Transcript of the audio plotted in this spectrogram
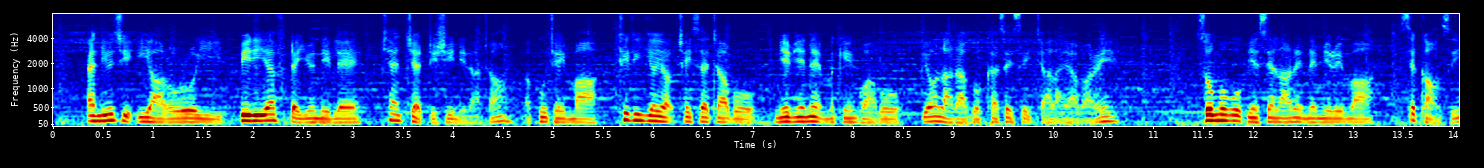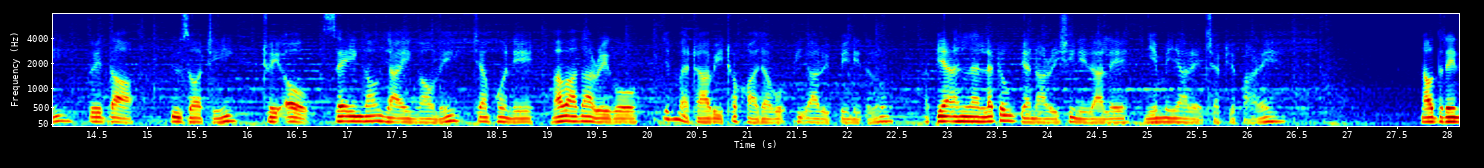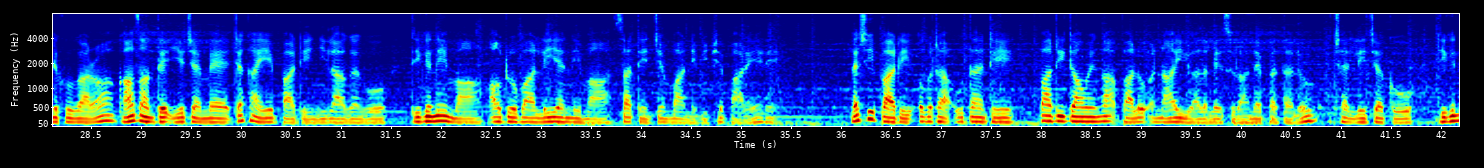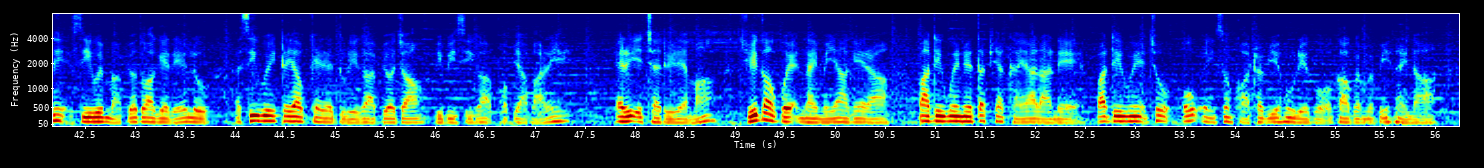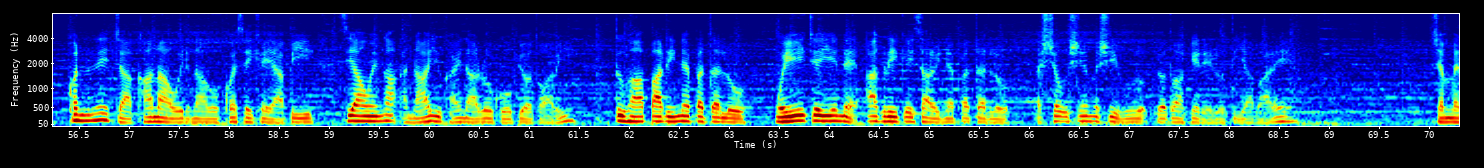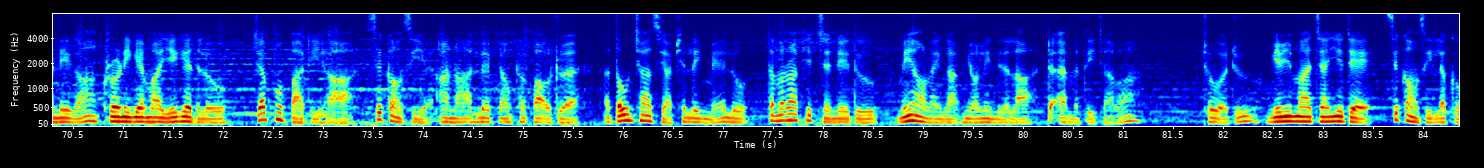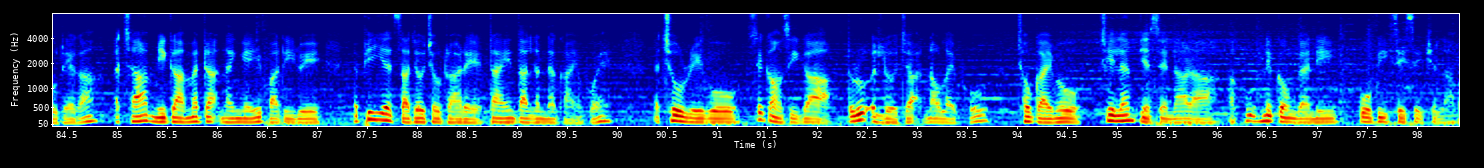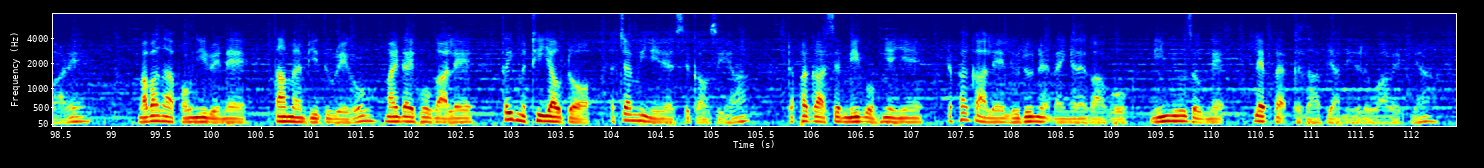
NUG ERO တို့ဤ PDF တရွင်းတွေလည်းဖြန့်ကျက်တည်ရှိနေတာကြောင့်အခုချိန်မှာထိထိရောက်ရောက်ချိတ်ဆက်ကြဖို့မြေပြင်နဲ့မကင်းကွာဖို့ပြောလာတာကိုခက်စိတ်စိတ်ကြားလာရပါတယ်။စိုးမိုးဖို့ပြင်ဆင်လာတဲ့နေမြေတွေမှာစစ်ကောင်စီသွေးတောက်ပြူစောတီထွေအုပ်စေအိမ်ကောင်းရာအိမ်ကောင်းတွေကြံဖွင့်နေငါးဘာသားတွေကိုပြစ်မှတ်ထားပြီးထွက်ခွာကြဖို့ဖိအားတွေပေးနေတယ်လို့အပြန်အလှန်လက်တုံးပြန်တာတွေရှိနေတာလဲငင်းမရတဲ့အချက်ဖြစ်ပါတယ်။ နောက်သတင်းတစ်ခုကတော့ခေါင်းဆောင်သစ်ရေးချယ်မဲ့ကြက်ခိုင်ရေးပါတီညီလာခံကိုဒီကနေ့မှာအောက်တိုဘာ၄ရက်နေ့မှာစတင်ကျင်းပနေပြီဖြစ်ပါတယ်တဲ့။လက်ရှိပါတီဥက္ကဋ္ဌဦးတန်းထေးပါတီတာဝန်ကဘာလို့အနားယူရတယ်လဲဆိုတာနဲ့ပတ်သက်လို့အချက်၄ချက်ကိုဒီကနေ့အစည်းအဝေးမှာပြောသွားခဲ့တယ်လို့အစည်းအဝေးတက်ရောက်ခဲ့တဲ့သူတွေကပြောကြောင်း BBC ကဖော်ပြပါတယ်။အဲဒီအချက်တွေထဲမှာရွေးကောက်ပွဲအနိုင်မရခဲ့တာပါတီဝင်တွေတပ်ဖြတ်ခံရတာနဲ့ပါတီဝင်အချို့အုပ်အိမ်ဆုံးခွာထွက်ပြေးမှုတွေကိုအကောက်ကွယ်မပေးနိုင်တာ ခုနှစ်နှစ်ကြာခါနာဝေဒနာကိုခွဲစိတ်ခဲ့ရပြီးဆီယာဝင်ကအနားယူခိုင်းတာတို့ကိုပြောသွားပြီးသူဟာပါတီနဲ့ပတ်သက်လို့ငွေရေးကြေးရေးနဲ့အာဂရီကိစ္စတွေနဲ့ပတ်သက်လို့အရှုပ်အရှင်းမရှိဘူးလို့ပြောသွားခဲ့တယ်လို့သိရပါတယ်။ယမန်နေ့ကခရိုနီကယ်မှာရေးခဲ့တယ်လို့ကြက်ဖွတ်ပါတီဟာစစ်ကောင်စီရဲ့အာဏာအလှည့်ပြောင်းထွက်ပေါက်အတွက်အသုံးချစရာဖြစ်လိမ့်မယ်လို့တမရဖြစ်ကျင်တဲ့သူမင်းအောင်လှိုင်ကမျှော်လင့်နေသလားတအပ်မသိကြပါ ထို့အတူမြေပြင်မှာကြံရစ်တဲ့စစ်ကောင်စီလက်ခုပ်ထဲကအခြားမီဂါမတ်တနိုင်ငံရေးပါတီတွေအဖြစ်ရက်စာချုပ်ချုပ်ထားတဲ့တိုင်းရင်းသားလက်နက်ကိုင်အဖွဲ့အချို့တွေကိုစစ်ကောင်စီကသူတို့အလိုကျနောက်လိုက်ဖို့ချုပ်ကင်မှုခြေလမ်းပြင်ဆင်ထားတာအခုနှစ်ကုန်ကန်ဒီပိုပြီးစိတ်စိတ်ဖြစ်လာပါတယ်မဘာသာဘုံကြီးတွေနဲ့တာမန်ပြည်သူတွေကိုမှိုင်းတိုက်ဖို့ကလည်းတိတ်မထိရောက်တော့အကြက်မိနေတဲ့စစ်ကောင်စီဟာ တစ်ဖက်ကစစ်မီးကိုမြင့်ရင်တစ်ဖက်ကလည်းလူထုနဲ့နိုင်ငံတကာကိုနီးမျိုးစုံနဲ့လှည့်ပတ်ကစားပြနေတယ်လို့ပါပဲခင်ဗျာ။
